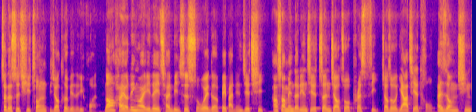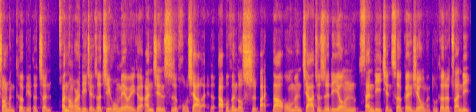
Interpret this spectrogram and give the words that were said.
这个是其中比较特别的一环，然后还有另外一类产品是所谓的背板连接器，它上面的连接针叫做 press feed，叫做压接头，它是这种形状很特别的针。传统二 D 检测几乎没有一个按键是活下来的，大部分都失败。那我们家就是利用三 D 检测跟一些我们独特的专利，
